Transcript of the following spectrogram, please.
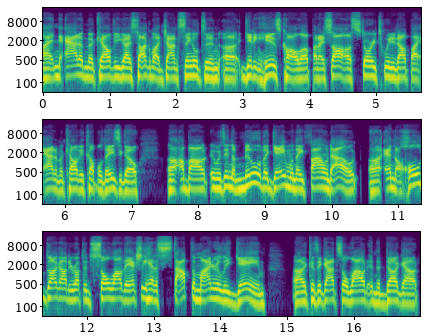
uh, and Adam McCalvy. You guys talk about Jon Singleton uh, getting his call up. And I saw a story tweeted out by Adam McCalvy a couple days ago uh, about it was in the middle of a game when they found out, uh, and the whole dugout erupted so loud they actually had to stop the minor league game because it got so loud in the dugout.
